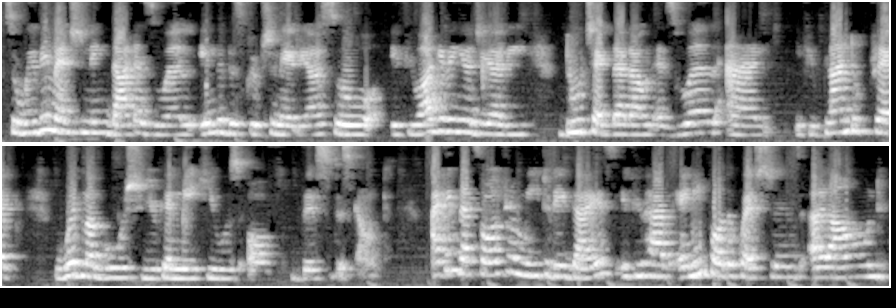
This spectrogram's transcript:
So we'll be mentioning that as well in the description area. So if you are giving your GRE, do check that out as well. And if you plan to prep with Magoosh, you can make use of this discount. I think that's all from me today, guys. If you have any further questions around,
